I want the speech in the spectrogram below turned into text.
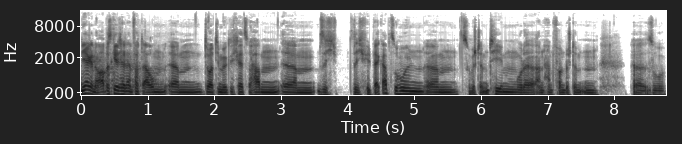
Ja, genau, aber es geht halt einfach darum, ähm, dort die Möglichkeit zu haben, ähm, sich, sich Feedback abzuholen ähm, zu bestimmten Themen oder anhand von bestimmten äh, so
